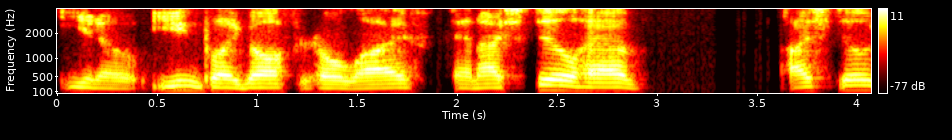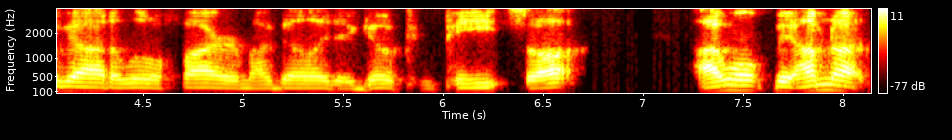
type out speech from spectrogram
you know, you can play golf your whole life, and I still have I still got a little fire in my belly to go compete. So I, I won't be, I'm not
